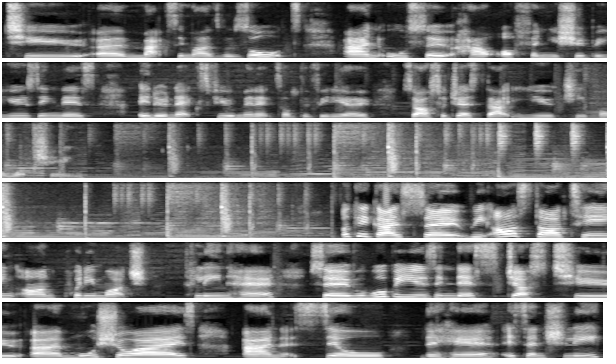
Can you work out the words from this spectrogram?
to uh, maximize results and also how often you should be using this in the next few minutes of the video. So I'll suggest that you keep on watching okay guys so we are starting on pretty much clean hair. So we will be using this just to uh, moisturize and seal the hair essentially.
